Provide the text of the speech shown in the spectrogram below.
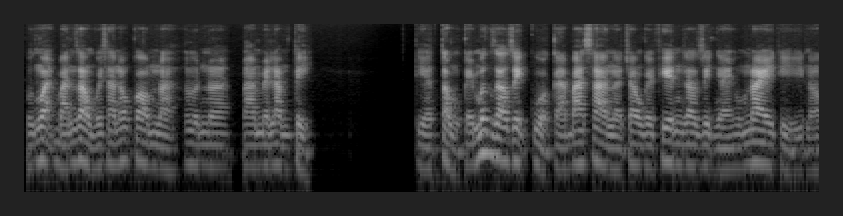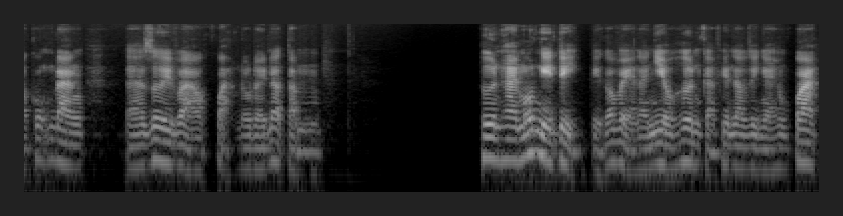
Khối ngoại bán dòng với sàn Upcom là hơn à, 35 tỷ. Thì à, tổng cái mức giao dịch của cả ba sàn ở trong cái phiên giao dịch ngày hôm nay thì nó cũng đang à, rơi vào khoảng đâu đấy là tầm hơn 21.000 tỷ thì có vẻ là nhiều hơn cả phiên giao dịch ngày hôm qua.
